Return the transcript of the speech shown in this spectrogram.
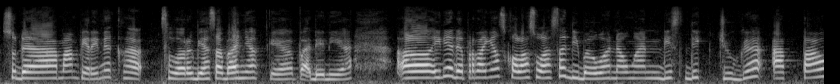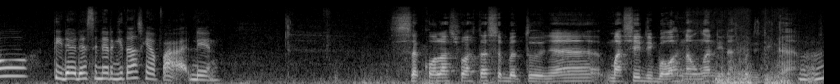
sudah mampir ini ke luar biasa banyak ya Pak Denny ya. Uh, ini ada pertanyaan sekolah swasta di bawah naungan Disdik juga atau tidak ada sinergitas ya Pak Den? Sekolah swasta sebetulnya masih di bawah naungan dinas pendidikan. Mm -hmm.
